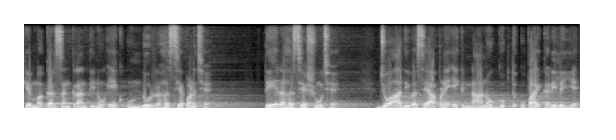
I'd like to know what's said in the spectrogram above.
કે મકર સંક્રાંતિનું એક ઊંડું રહસ્ય પણ છે. તે રહસ્ય શું છે? જો આ દિવસે આપણે એક નાનો ગુપ્ત ઉપાય કરી લઈએ,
